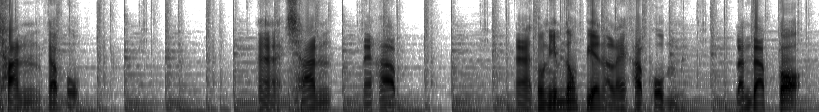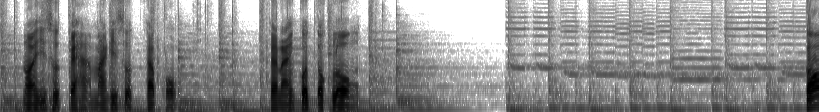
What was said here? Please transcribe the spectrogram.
ชั้นครับผมอ่าชั้นนะครับอ่าตรงนี้ไม่ต้องเปลี่ยนอะไรครับผมลำดับก็น้อยที่สุดไปหามากที่สุดครับผม จากนั้นกดตกลง ก็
